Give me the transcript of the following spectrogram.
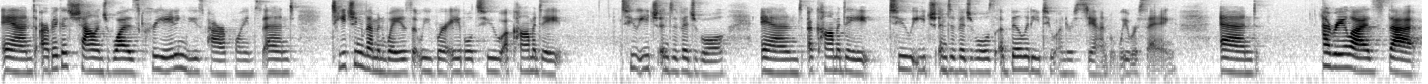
And our biggest challenge was creating these PowerPoints and teaching them in ways that we were able to accommodate to each individual and accommodate to each individual's ability to understand what we were saying. And I realized that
